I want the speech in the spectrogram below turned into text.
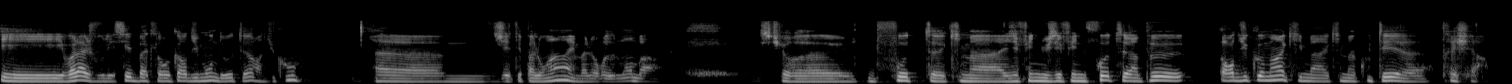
Et voilà, je voulais essayer de battre le record du monde de hauteur, du coup. Euh, J'étais pas loin et malheureusement, bah, sur euh, une faute qui m'a. J'ai fait, fait une faute un peu hors du commun qui m'a coûté euh, très cher.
